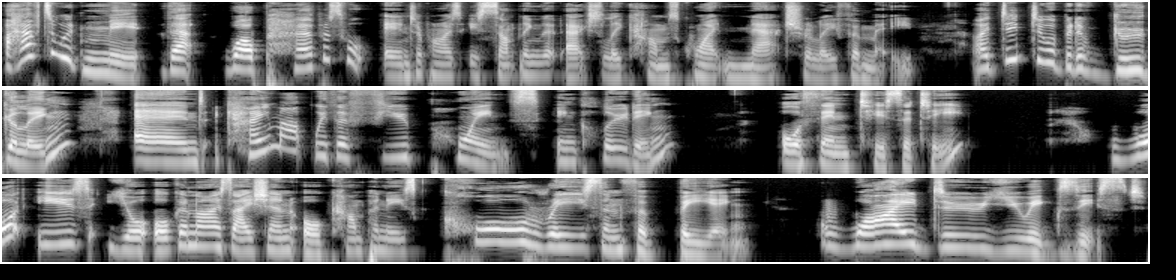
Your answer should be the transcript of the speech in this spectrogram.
I have to admit that while purposeful enterprise is something that actually comes quite naturally for me, I did do a bit of Googling and came up with a few points, including authenticity. What is your organization or company's core reason for being? Why do you exist?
